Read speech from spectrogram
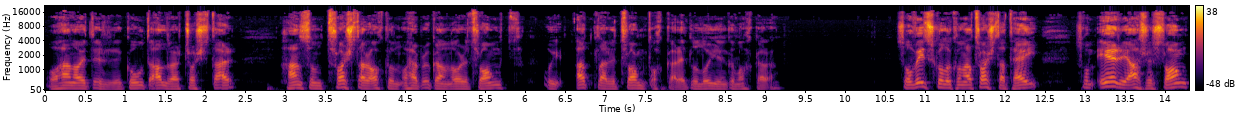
och han øyter god allra tröstar han som tröstar och och här brukar han vara trångt och i alla är trångt och ett lojen och så vi skulle kunna trösta dig som er i Asens stånd,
